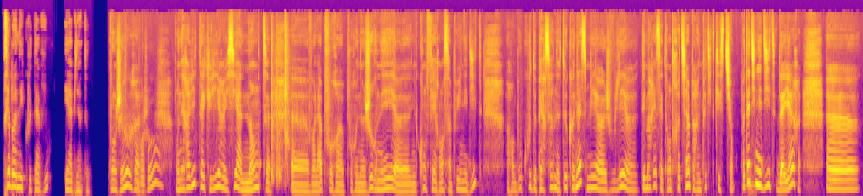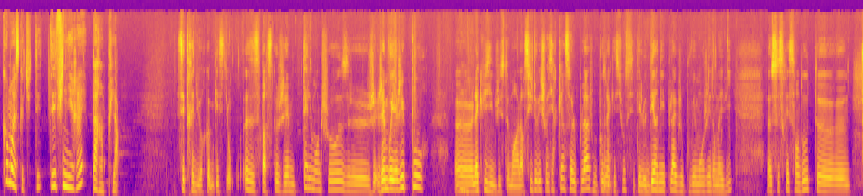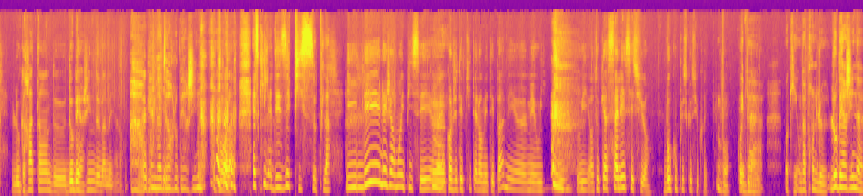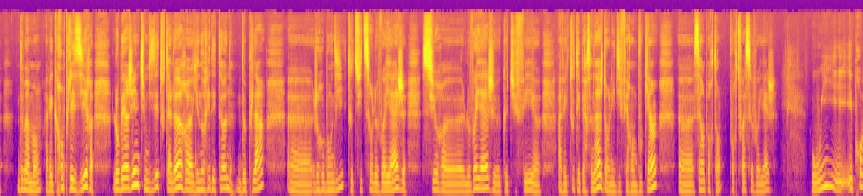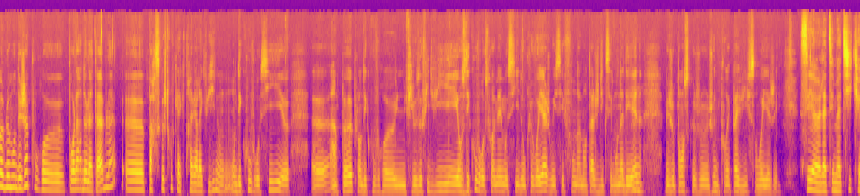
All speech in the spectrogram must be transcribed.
Très bonne écoute à vous et à bientôt. Bonjour. Bonjour. On est ravis de t'accueillir ici à Nantes, euh, voilà pour, euh, pour une journée, euh, une conférence un peu inédite. Alors beaucoup de personnes te connaissent, mais je voulais démarrer cet entretien par une petite question, peut-être inédite d'ailleurs. comment est-ce que tu te définirais par un plat? C'est très dur comme question, parce que j'aime tellement de choses. J'aime voyager pour euh, mm. la cuisine justement. Alors si je devais choisir qu'un seul plat, je me pose la question si c'était le dernier plat que je pouvais manger dans ma vie, euh, ce serait sans doute euh, le gratin d'aubergine de, ma mère. Ah, on adore l'aubergine. Est-ce qu'il a des épices ce plat? Il est légèrement épicé. quand j'étais petite, elle en mettait pas, mais, mais oui, oui, En tout cas, salé, c'est sûr. Beaucoup plus que sucré. Bon, et eh ben, Ok, on va prendre l'aubergine de maman avec grand plaisir. L'aubergine, tu me disais tout à l'heure, euh, il y en aurait des tonnes de plats. Euh, je rebondis tout de suite sur le voyage, sur euh, le voyage que tu fais avec tous tes personnages dans les différents bouquins. C'est important pour toi ce voyage? Oui, et, probablement déjà pour, pour l'art de la table, parce que je trouve qu'à travers la cuisine, on découvre aussi un peuple, on découvre euh, une philosophie de vie et on se découvre soi-même aussi. Donc le voyage, oui, c'est fondamental. Je dis que c'est mon ADN, mm. mais je pense que je, ne pourrais pas vivre sans voyager. C'est euh, la thématique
